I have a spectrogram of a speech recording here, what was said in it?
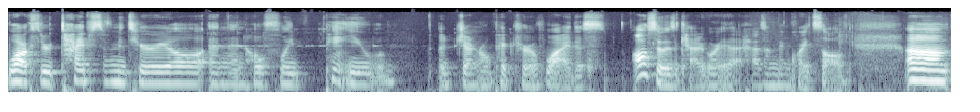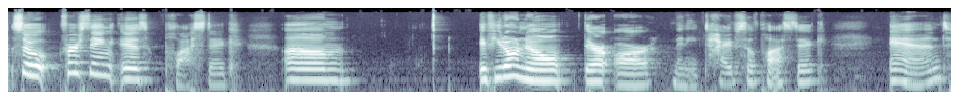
walk through types of material and then hopefully paint you a, general picture of why this also is a category that hasn't been quite solved. Um, so, first thing is plastic. Um, if you don't know, there are many types of plastic. And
